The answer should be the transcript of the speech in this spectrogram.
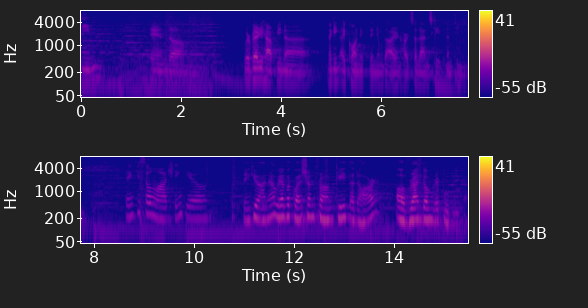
team, and um, we're very happy na naging iconic din yung The Ironheart sa landscape ng TV. Thank you so much. Thank you. Thank you, Anna. We have a question from Kate Adhar of Random Republica.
